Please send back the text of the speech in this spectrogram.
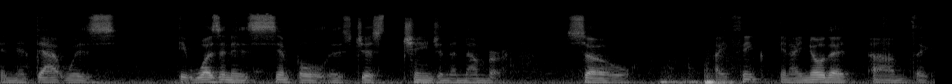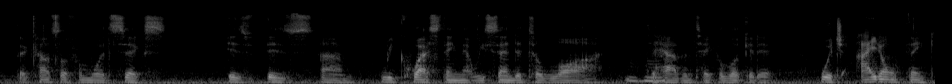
and that that was, it wasn't as simple as just changing the number. So, I think, and I know that, um, the, the councilor from Ward Six is, is, um, requesting that we send it to law to have them take a look at it, which I don't think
